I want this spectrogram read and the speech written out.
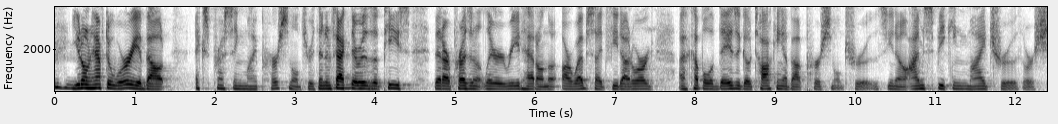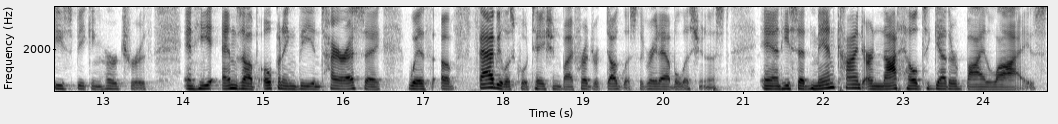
Mm-hmm. You don't have to worry about expressing my personal truth. And in fact, there was a piece that our president Larry Reed had on the, our website fee.org a couple of days ago talking about personal truths. You know, I'm speaking my truth or she's speaking her truth. And he ends up opening the entire essay with a fabulous quotation by Frederick Douglass, the great abolitionist. And he said, Mankind are not held together by lies.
